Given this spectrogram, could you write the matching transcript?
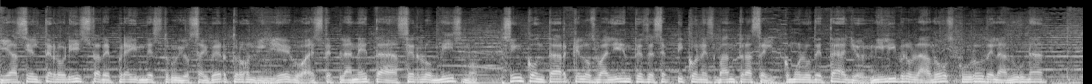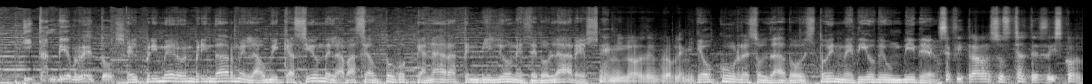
Y hacia el terrorista de Prey destruyó Cybertron y llegó a este planeta a hacer lo mismo, sin contar que los valientes Decepticones van tras él, como lo detallo en mi libro Lado Oscuro de la Luna, Y también retos. el primero en brindarme la ubicación de la base Autobot en millones de dólares. En mi orden problemita. ¿Qué ocurre, soldado? Estoy en medio de un video. Se filtraron sus chats de Discord.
